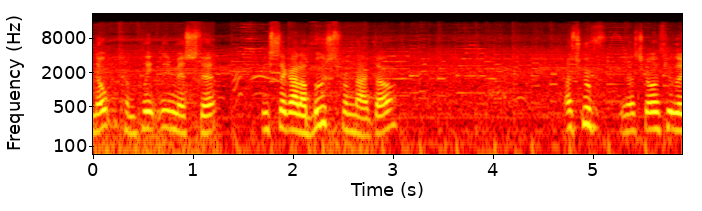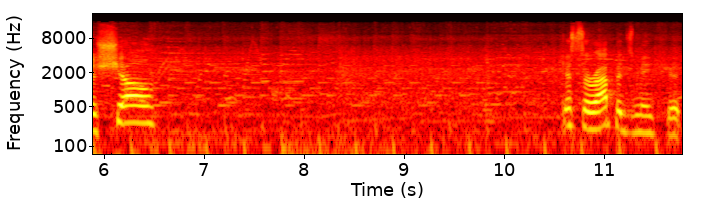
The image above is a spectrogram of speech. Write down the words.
Nope, completely missed it. At least I got a boost from that though. Let's go. Let's go through the shell. Guess the rapids make it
